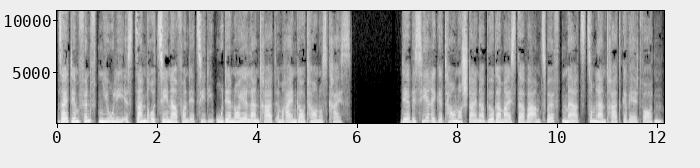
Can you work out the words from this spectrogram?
Seit dem 5. Juli ist Sandro Zehner von der CDU der neue Landrat im Rheingau-Taunus-Kreis. Der bisherige Taunussteiner Bürgermeister war am 12. März zum Landrat gewählt worden.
